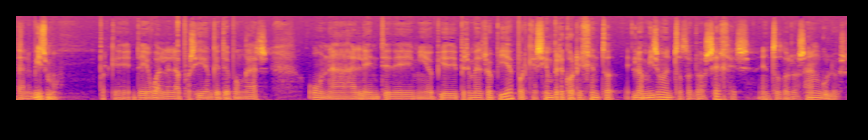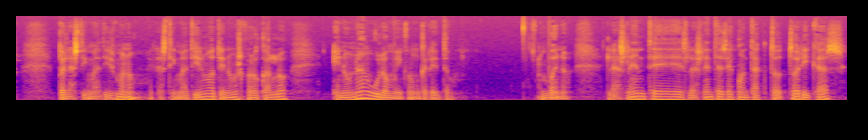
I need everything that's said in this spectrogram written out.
da lo mismo, porque da igual en la posición que te pongas una lente de miopía y hipermetropía, porque siempre corrigen lo mismo en todos los ejes, en todos los ángulos. Pero el astigmatismo no, el astigmatismo tenemos que colocarlo en un ángulo muy concreto. Bueno, las lentes, las lentes de contacto tóricas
